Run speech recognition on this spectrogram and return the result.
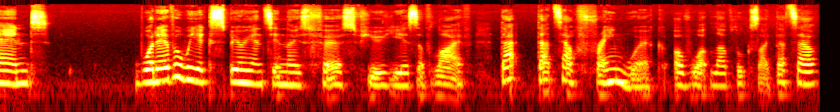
And whatever we experience in those first few years of life, that that's our framework of what love looks like. That's our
